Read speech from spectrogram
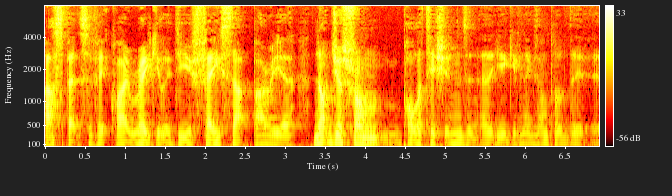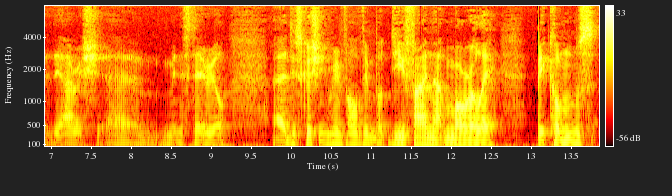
aspects of it quite regularly? Do you face that barrier, not just from politicians? And uh, you give an example of the the Irish um, ministerial uh, discussion you're involved in, but do you find that morally becomes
